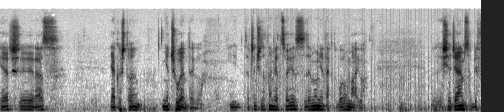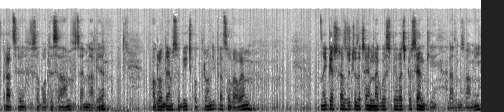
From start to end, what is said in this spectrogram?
Pierwszy raz jakoś to nie czułem tego. I zacząłem się zastanawiać, co jest ze mną nie tak. To było w maju. Siedziałem sobie w pracy w sobotę sam w całym labie. Oglądałem sobie Idź pod prąd i pracowałem. No i pierwszy raz w życiu zacząłem nagło śpiewać piosenki razem z wami.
